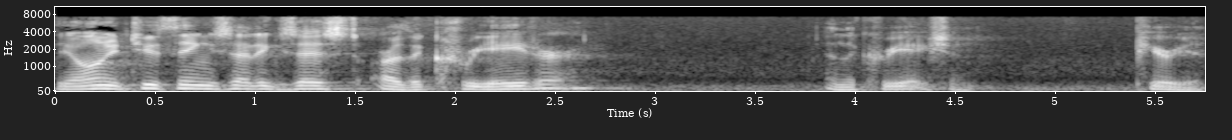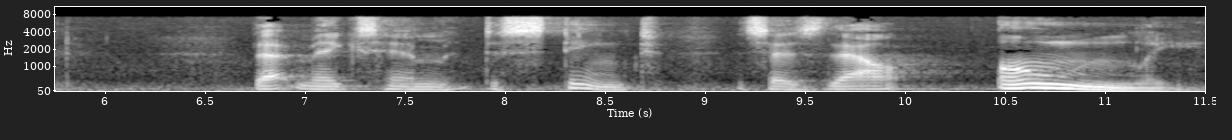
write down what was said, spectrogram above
The only two things that exist are the Creator and the creation. Period that makes him distinct. It says, Thou only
